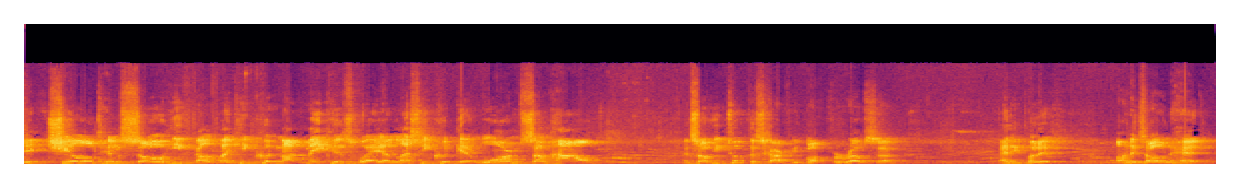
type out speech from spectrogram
It chilled him so he felt like he could not make his way unless he could get warm somehow. And so he took the scarf he bought for Rosa and he put it on his own head.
